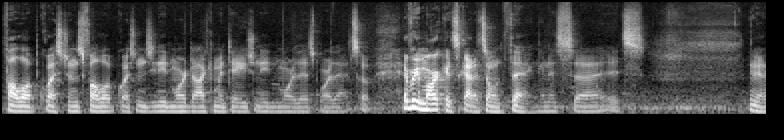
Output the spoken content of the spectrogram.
follow up questions. Follow up questions. You need more documentation. You need more this, more that. So every market's got its own thing, and it's uh, it's you know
